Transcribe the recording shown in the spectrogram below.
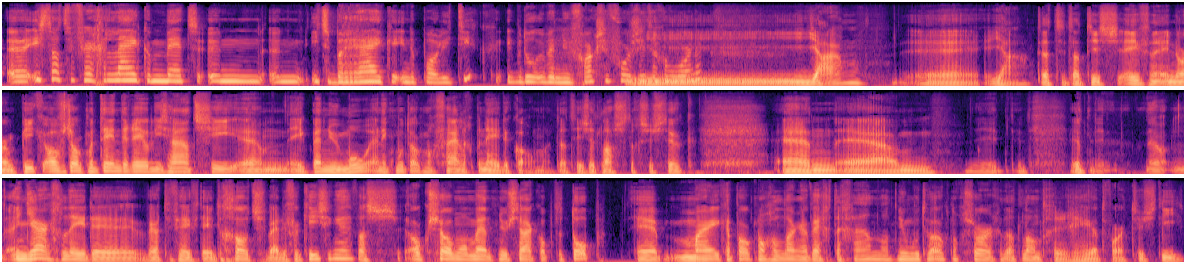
is dat te vergelijken met een, een, iets bereiken in de politiek? Ik bedoel, u bent nu fractievoorzitter geworden. Ja, Uh, ja, dat, dat is even een enorm piek. Overigens ook meteen de realisatie... Um, ik ben nu moe en ik moet ook nog veilig beneden komen. Dat is het lastigste stuk. En um, het, een jaar geleden werd de VVD de grootste bij de verkiezingen. was ook zo'n moment, nu sta ik op de top. Uh, maar ik heb ook nog een lange weg te gaan. Want nu moeten we ook nog zorgen dat land geregeerd wordt. Dus die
